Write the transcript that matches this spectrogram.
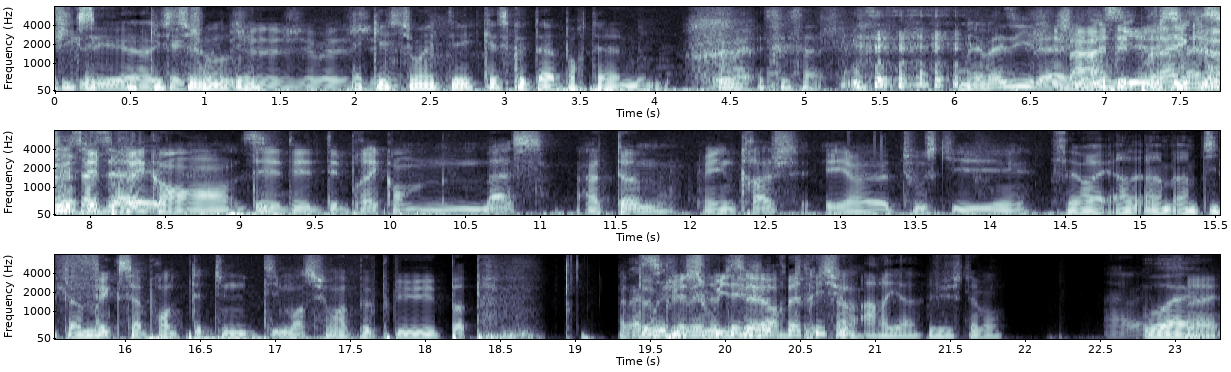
fixé la euh, quelque question chose. était- Je- j'ai- ouais, La question était qu'est-ce que t'as apporté à l'album? Ouais, c'est ça. Mais vas-y là. Bah, des, breaks, euh, Ça, des, breaks en, des, des, des breaks en masse, un tome et une crash, et euh, tout ce qui C'est vrai, un, un- un petit tome. fait que ça prend peut-être une dimension un peu plus pop. Un Ouais, peu oui, plus Weezer. de batterie sur Aria justement. Ouais. Ouais.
